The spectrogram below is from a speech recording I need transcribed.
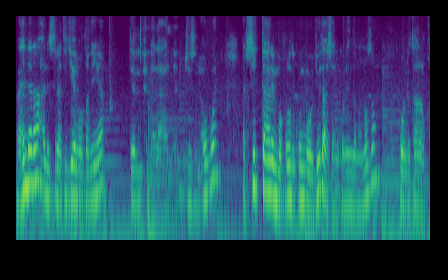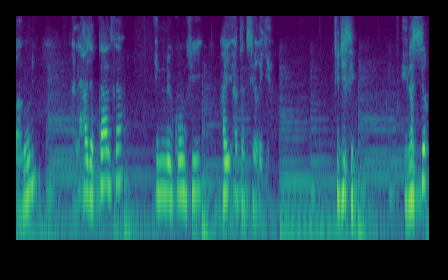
فعندنا الاستراتيجية الوطنية الجزء الأول. الشيء الثاني المفروض يكون موجود عشان يكون عندنا نظم هو الإطار القانوني. الحاجة الثالثة إنه يكون في هيئة تنسيقية في جسم ينسق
